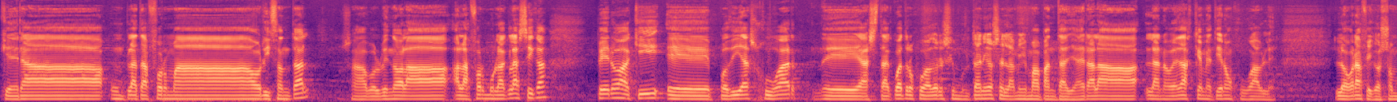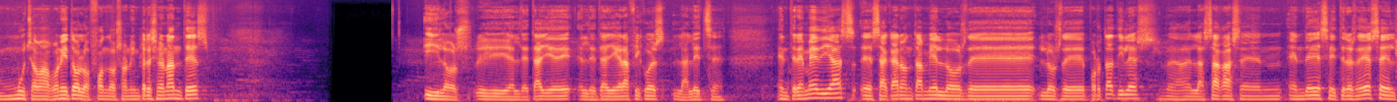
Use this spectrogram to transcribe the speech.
que era un plataforma horizontal, o sea, volviendo a la, a la fórmula clásica, pero aquí eh, podías jugar eh, hasta cuatro jugadores simultáneos en la misma pantalla. Era la, la novedad que metieron jugable. Los gráficos son mucho más bonitos, los fondos son impresionantes. Y, los, el, detalle, el detalle gráfico es la leche. Entre medias eh, sacaron también los de los de portátiles, la- las sagas en, en DS y 3DS, el,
